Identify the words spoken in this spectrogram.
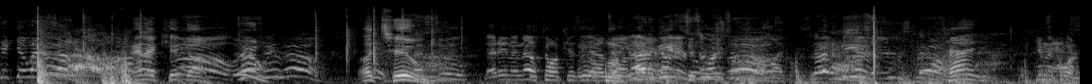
Kick your ass out. And a kick up. A two. That ain't enough. Because he has Ten. Give him the corner.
